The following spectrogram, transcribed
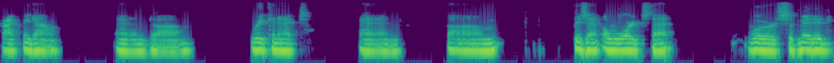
track me down and um, reconnect and um, present awards that were submitted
